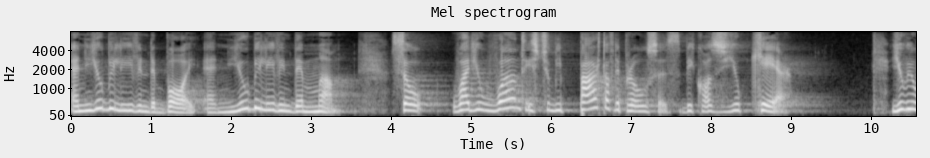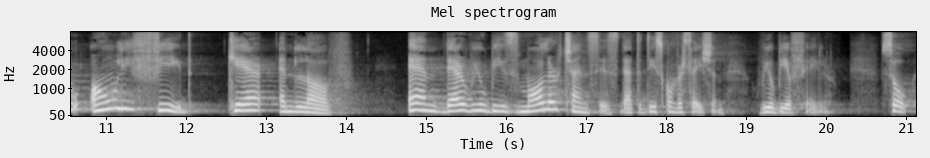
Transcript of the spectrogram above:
and you believe in the boy and you believe in the mom. So what you want is to be part of the process because you care. You will only feed care and love. And there will be smaller chances that this conversation will be a failure. So,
